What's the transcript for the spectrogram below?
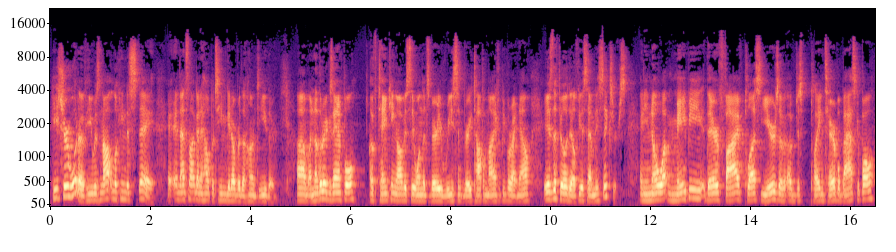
he sure would have. He was not looking to stay. And that's not going to help a team get over the hunt either. Um, another example of tanking, obviously one that's very recent, very top of mind for people right now, is the Philadelphia 76ers. And you know what? Maybe their five plus years of, of just playing terrible basketball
